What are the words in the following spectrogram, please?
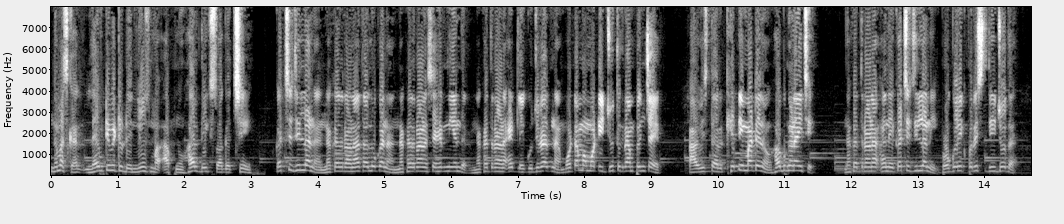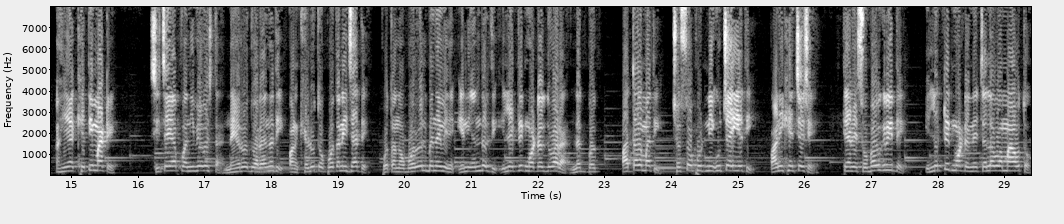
નમસ્કાર લાઈવ ટીવી ટુડે ન્યૂઝમાં આપનું હાર્દિક સ્વાગત છે. કચ્છ જિલ્લાના નખત્રાણા તાલુકાના નખત્રાણા શહેરની અંદર, નખત્રાણા એટલે ગુજરાતના મોટામાં મોટી જૂથ ગ્રામ પંચાયત. આ વિસ્તાર ખેતી માટેનો હબ ગણાય છે. નખત્રાણા અને કચ્છ જિલ્લાની ભૌગોલિક પરિસ્થિતિ જોતા અહીંયા ખેતી માટે સિંચાઈ આપવાની વ્યવસ્થા નહેરો દ્વારા નથી, પણ ખેડૂતો પોતાની જાતે પોતાનો બોરવેલ બનાવીને એની અંદરથી ઇલેક્ટ્રિક મોટર દ્વારા લગભગ પાતાળમાંથી છસો ફૂટની ઊંચાઈએથી પાણી ખેંચે છે. ત્યારે સ્વાભાવિક રીતે ઇલેક્ટ્રિક મોટરને ચલાવવામાં આવતો,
